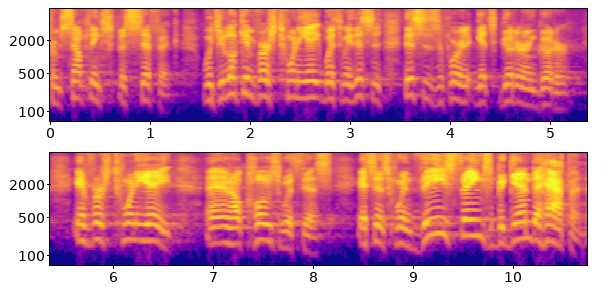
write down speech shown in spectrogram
from something specific. Would you look in verse 28 with me? This is, this is where it gets gooder and gooder. In verse 28, and I'll close with this it says, When these things begin to happen,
